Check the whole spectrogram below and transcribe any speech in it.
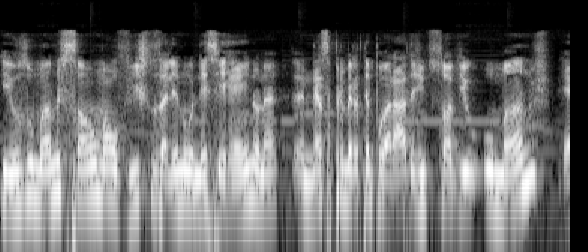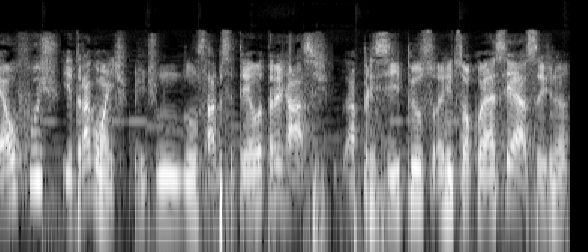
E os humanos são mal vistos ali no, nesse reino, né? Nessa primeira temporada a gente só viu humanos, elfos e dragões. A gente não, sabe se tem outras raças. A princípio a gente só conhece essas, né?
